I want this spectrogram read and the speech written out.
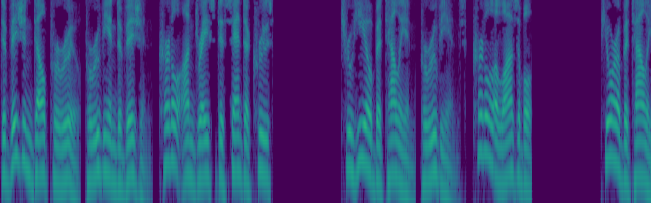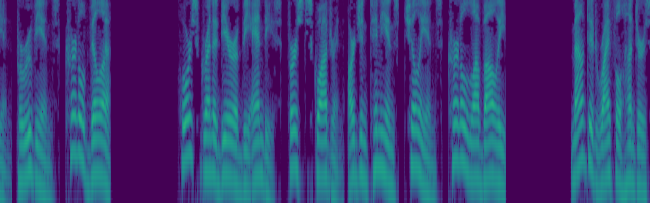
Division del Peru Peruvian Division, Colonel Andrés de Santa Cruz Trujillo Battalion Peruvians, Colonel Olazabal Piura Battalion Peruvians, Colonel Villa Horse Grenadier of the Andes, 1st Squadron Argentinians, Chileans, Colonel Lavalle Mounted Rifle Hunters,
